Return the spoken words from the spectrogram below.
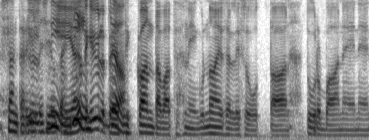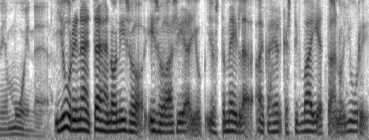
sankarillisilta. Yl- niin, ja niin, jotenkin ylpeästi joo. kantavat niin kuin naisellisuuttaan turbaaneineen ja muineen. Juuri näin. Tähän on iso, iso asia, josta meillä aika herkästi vaietaan, on juuri,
